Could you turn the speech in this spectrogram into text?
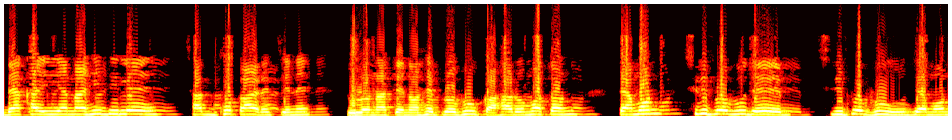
দেখাইয়া নাহি দিলে সাধ্যকার চেনে। তুলনাতে নহে প্রভু কাহারও মতন? তেমন শ্রী প্রভুদেব শ্রী প্রভু যেমন।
